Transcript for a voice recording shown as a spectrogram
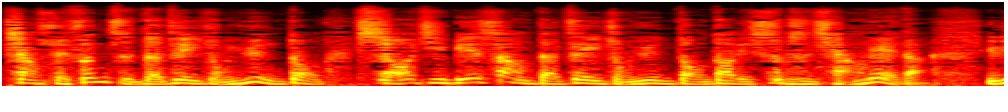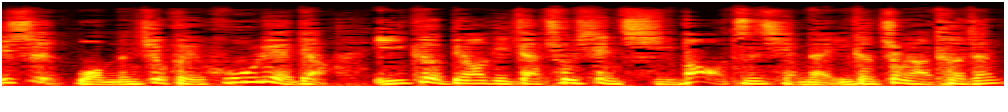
像水分子的这一种运动，小级别上的这一种运动到底是不是强烈的？于是我们就会忽略掉一个标的在出现起爆之前的一个重要特征。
